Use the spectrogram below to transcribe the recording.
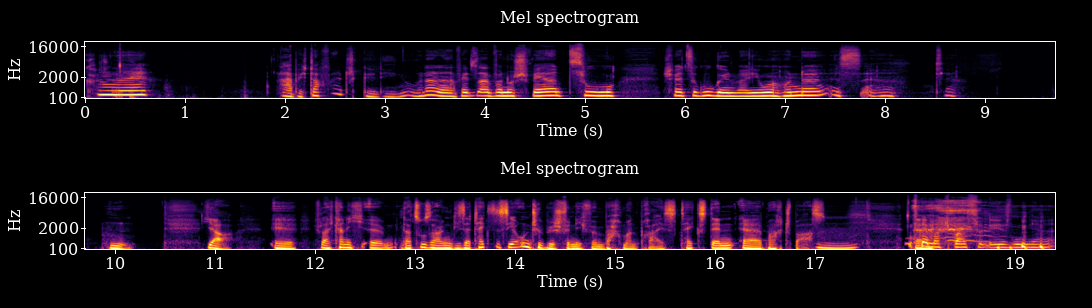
Gott. Nee. Habe ich doch falsch gelegen, oder? Da fällt es einfach nur schwer zu, schwer zu googeln, weil junge Hunde ist, äh, tja. Hm. Ja, äh, vielleicht kann ich äh, dazu sagen, dieser Text ist sehr untypisch, finde ich, für einen Bachmann-Preis-Text, denn er macht Spaß. Mhm. Der macht Spaß zu lesen, ja.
